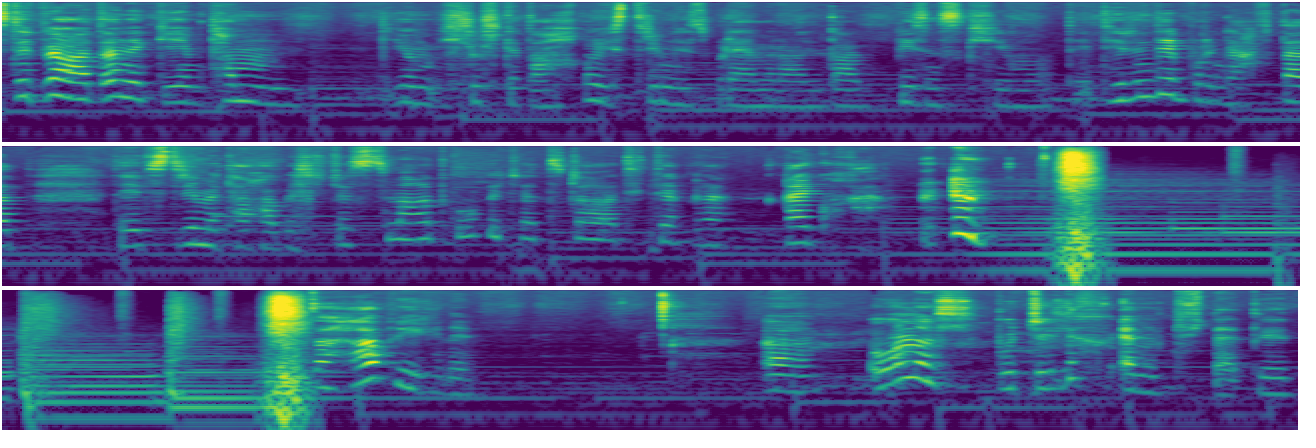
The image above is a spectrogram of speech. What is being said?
Гэтэ би одоо нэг юм том юм ихлүүлэх гээд байгаа хгүй стримнээс бүр амар ондоо бизнес гэх юм уу. Тэгээд тэрэндээ бүр ингээ автаад тэгээд стримээ тоохоо болчихсон магадгүй гэж бодож байгаа. Тэгтээ гайг баха. За хобби гинэ. Аа Уг нь бол бүжиглэх амар дуртай. Тэгээд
